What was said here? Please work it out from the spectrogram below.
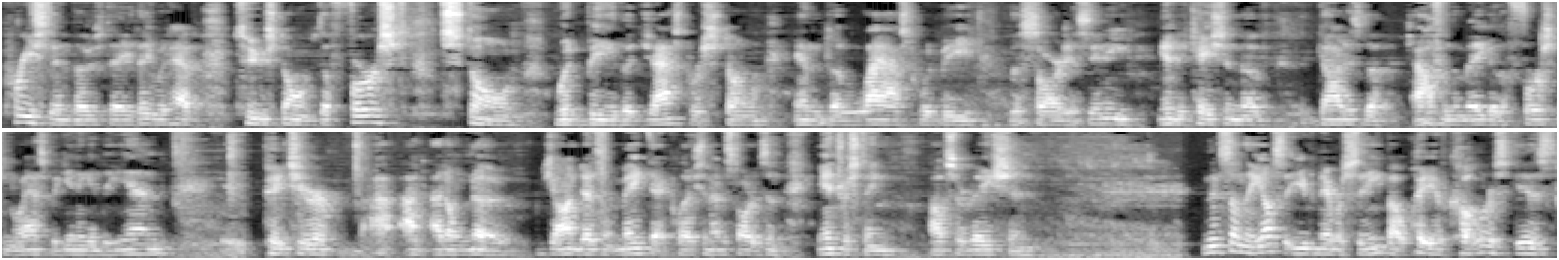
priest in those days, they would have two stones. The first stone would be the jasper stone, and the last would be the sardius. Any indication of God is the Alpha and the Omega, the first and the last, beginning and the end? Picture, I, I, I don't know. John doesn't make that collection. I just thought it was an interesting observation. And then something else that you've never seen by way of colors is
